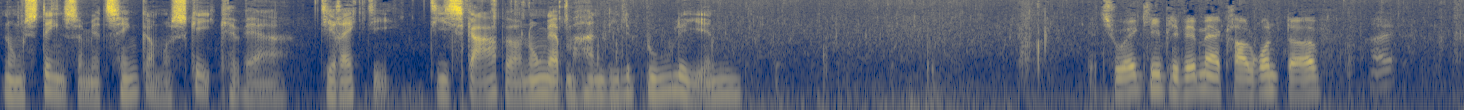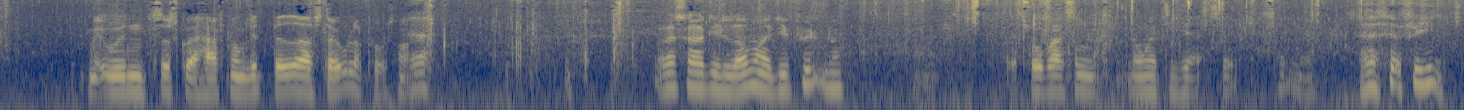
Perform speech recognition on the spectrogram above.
nogle sten, som jeg tænker måske kan være de rigtige. De er skarpe, og nogle af dem har en lille bule i enden. Jeg turde ikke lige blive ved med at kravle rundt derop. Nej. Men uden, så skulle jeg have haft nogle lidt bedre støvler på, tror jeg. Ja. Hvad så er dine lommer? Er de fyldt nu? Jeg tror bare sådan nogle af de her. Så, sådan her. Ja, det er fint.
